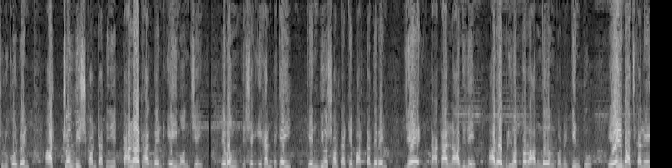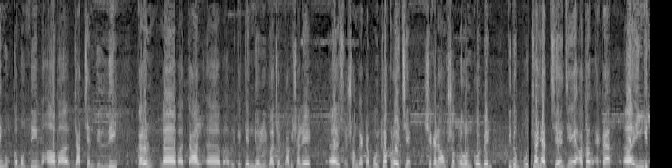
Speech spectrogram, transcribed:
শুরু করবেন। আটচল্লিশ ঘণ্টা তিনি টানা থাকবেন এই মঞ্চে এবং সে এখান থেকেই কেন্দ্রীয় সরকারকে বার্তা দেবেন যে টাকা না দিলে আরও বৃহত্তর আন্দোলন করবে। কিন্তু এর মাঝখানে এই মুখ্যমন্ত্রী যাচ্ছেন দিল্লি কারণ তার কেন্দ্রীয় নির্বাচন কমিশনের সঙ্গে একটা বৈঠক রয়েছে, সেখানে অংশগ্রহণ করবেন। কিন্তু বোঝা যাচ্ছে যে অত একটা ইঙ্গিত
